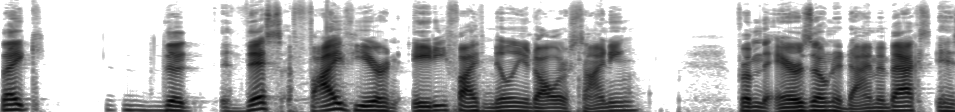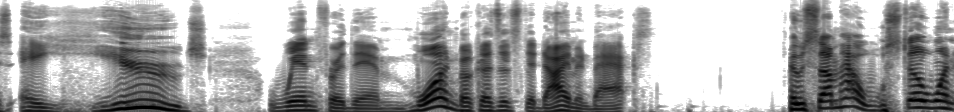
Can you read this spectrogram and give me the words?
Like the this five year and eighty five million dollar signing from the Arizona Diamondbacks is a huge win for them. One, because it's the Diamondbacks. who somehow still won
